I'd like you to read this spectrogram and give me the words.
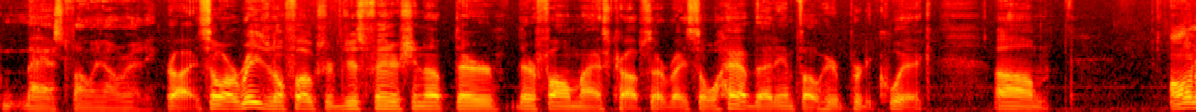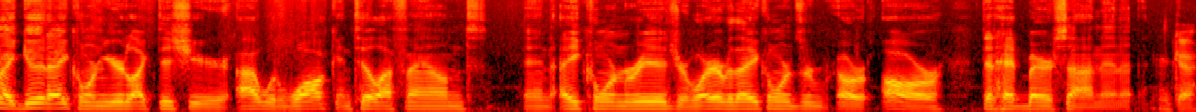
mast falling already. Right. So our regional folks are just finishing up their their fall mast crop survey, so we'll have that info here pretty quick. Um, on a good acorn year like this year, I would walk until I found an acorn ridge or wherever the acorns are, are, are that had bear sign in it. Okay.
